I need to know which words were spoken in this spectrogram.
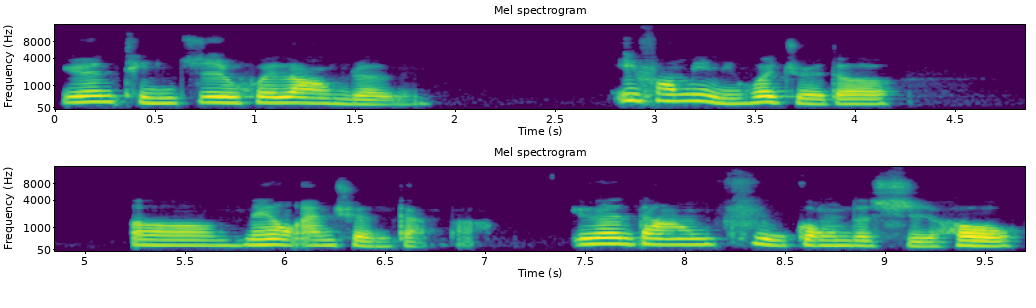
因为停滞会让人一方面你会觉得呃没有安全感吧，因为当复工的时候。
